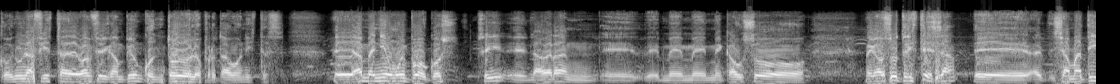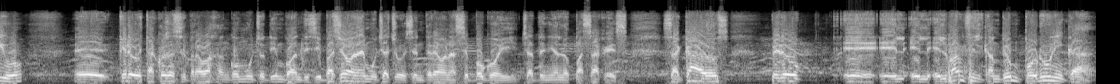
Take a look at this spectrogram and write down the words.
con una fiesta de Banfield campeón con todos los protagonistas. Eh, han venido muy pocos, ¿sí? Eh, la verdad eh, me, causó, me causó tristeza, llamativo. creo que estas cosas se trabajan con mucho tiempo de anticipación. Hay muchachos que se enteraron hace poco y ya tenían los pasajes sacados. Pero el, el, Banfield campeón por única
